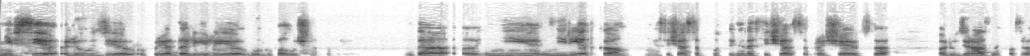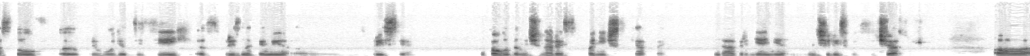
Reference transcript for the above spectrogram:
не все люди преодолели благополучно. Да, э, не, нередко сейчас, вот именно сейчас обращаются люди разных возрастов, э, приводят детей с признаками э, депрессии. У кого-то начинались панические атаки, да, вернее, они начались вот сейчас уже. А,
